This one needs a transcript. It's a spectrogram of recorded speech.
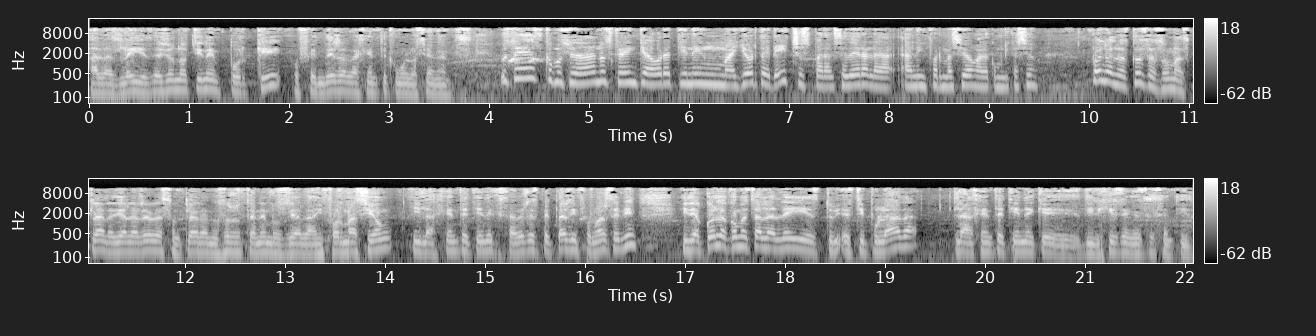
a las leyes. Ellos no tienen por qué ofender a la gente como lo hacían antes. ¿Ustedes como ciudadanos creen que ahora tienen mayor derechos para acceder a la información, a la comunicación? Bueno, las cosas son más claras, ya las reglas son claras. Nosotros tenemos ya la información y la gente tiene que saber respetar, informarse bien. Y de acuerdo a cómo está la ley estipulada, la gente tiene que dirigirse en ese sentido.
